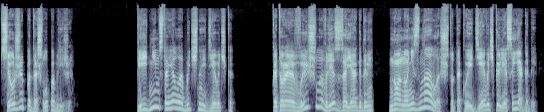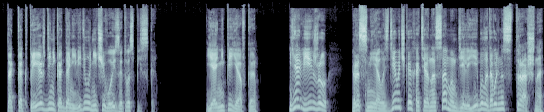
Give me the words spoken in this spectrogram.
все же подошло поближе. Перед ним стояла обычная девочка, которая вышла в лес за ягодами, но оно не знало, что такое девочка леса ягоды, так как прежде никогда не видела ничего из этого списка. «Я не пиявка». «Я вижу», — рассмеялась девочка, хотя на самом деле ей было довольно страшно.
